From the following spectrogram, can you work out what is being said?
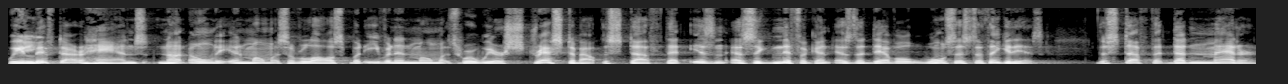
We lift our hands not only in moments of loss, but even in moments where we are stressed about the stuff that isn't as significant as the devil wants us to think it is, the stuff that doesn't matter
